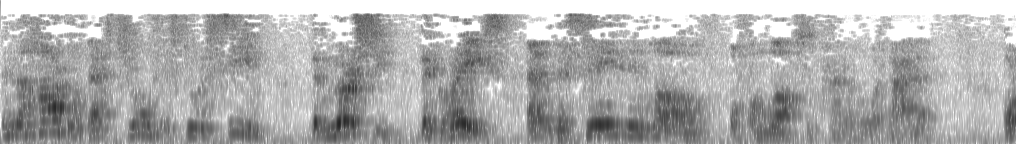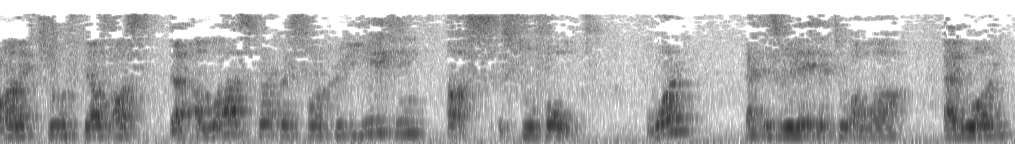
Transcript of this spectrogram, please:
In the heart of that truth is to receive the mercy, the grace, and the saving love of Allah subhanahu wa ta'ala. Quranic truth tells us that Allah's purpose for creating us is twofold. One that is related to Allah and one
